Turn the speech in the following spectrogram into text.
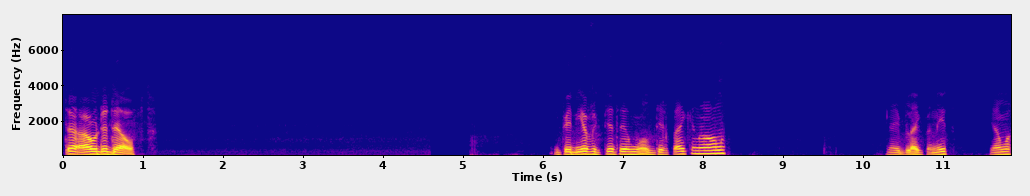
De oude Delft. Ik weet niet of ik dit helemaal dichtbij kan halen. Nee, blijkbaar niet. Jammer.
